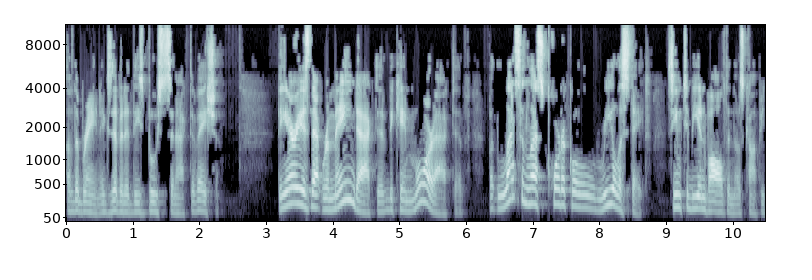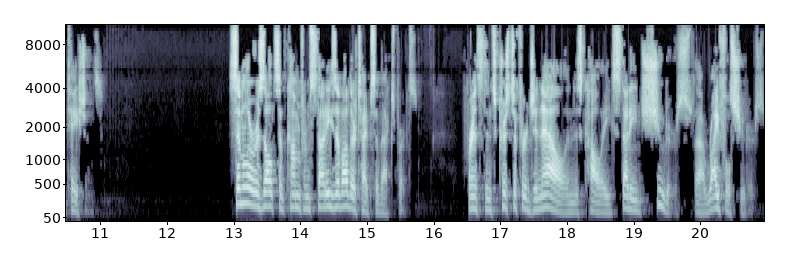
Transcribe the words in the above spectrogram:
of the brain exhibited these boosts in activation. The areas that remained active became more active, but less and less cortical real estate seemed to be involved in those computations. Similar results have come from studies of other types of experts. For instance, Christopher Janelle and his colleagues studied shooters, uh, rifle shooters.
